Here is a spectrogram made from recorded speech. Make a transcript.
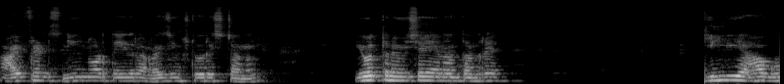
ಹಾಯ್ ಫ್ರೆಂಡ್ಸ್ ನೀವು ನೋಡ್ತಾ ಇದ್ದೀರಾ ರೈಸಿಂಗ್ ಸ್ಟೋರೀಸ್ ಚಾನಲ್ ಇವತ್ತಿನ ವಿಷಯ ಏನಂತಂದರೆ, ಗಿಲ್ಲಿ ಹಾಗೂ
